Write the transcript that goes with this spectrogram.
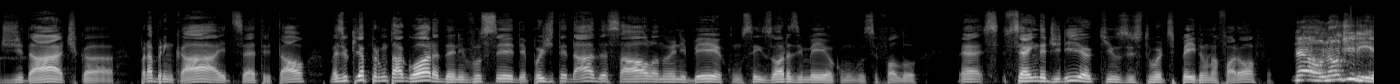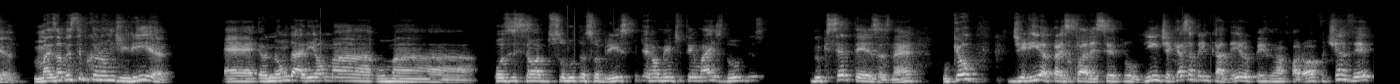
de didática, para brincar, etc e tal. Mas eu queria perguntar agora, Dani, você, depois de ter dado essa aula no NB com seis horas e meia, como você falou, c- você ainda diria que os Stuarts peidam na farofa? Não, não diria. Mas ao mesmo tempo que eu não diria, é, eu não daria uma, uma posição absoluta sobre isso, porque realmente eu tenho mais dúvidas do que certezas, né? O que eu diria para esclarecer para o ouvinte é que essa brincadeira, o peido na farofa, tinha a ver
